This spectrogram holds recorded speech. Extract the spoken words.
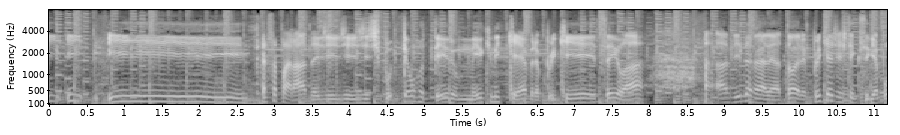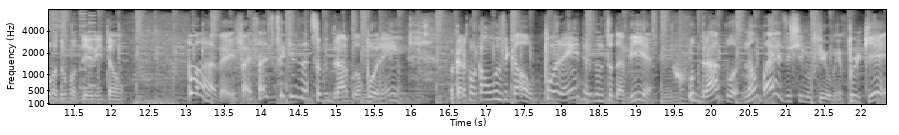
E, e, e essa parada de, de, de, tipo ter um roteiro meio que me quebra, porque sei lá, a, a vida não é aleatória. Por que a gente tem que seguir a porra do roteiro então? Porra, velho, faz, faz o que você quiser sobre o Drácula. Porém, eu quero colocar um musical. Porém, todavia, o Drácula não vai existir no filme. Porque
